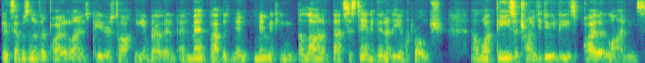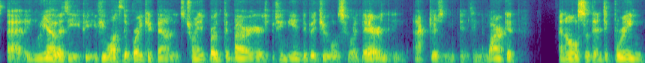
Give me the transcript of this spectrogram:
PixApp is another pilot line, as Peter's talking about, and, and Medphab is mim mimicking a lot of that sustainability approach. And what these are trying to do, these pilot lines, uh, in reality, if you, if you wanted to break it down, it's trying to break the barriers between the individuals who are there and, and actors in, in, in, the market, and also then to bring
